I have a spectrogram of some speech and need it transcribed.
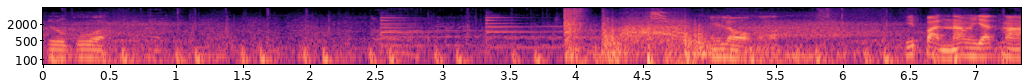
เดี๋ยวกูอะไม่หลอกเหรอนี่ปั่นนะมันยัดไม้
